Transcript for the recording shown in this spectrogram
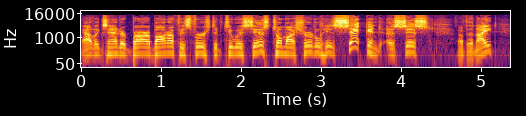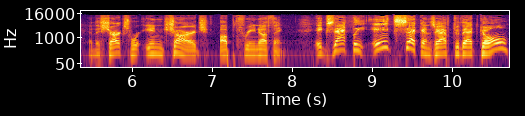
Alexander Barabanov, his first of two assists. Tomas Hertl, his second assist of the night, and the Sharks were in charge, up 3 0. Exactly eight seconds after that goal,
